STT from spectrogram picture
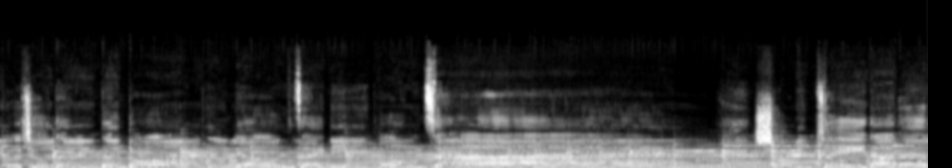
渴求能更多停留在你同在。生命最大的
